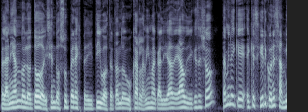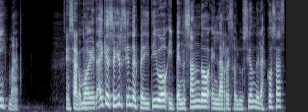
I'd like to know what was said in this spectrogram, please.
planeándolo todo y siendo súper expeditivos, tratando de buscar la misma calidad de audio y qué sé yo, también hay que, hay que seguir con esa misma. Exacto. Como que hay que seguir siendo expeditivo y pensando en la resolución de las cosas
